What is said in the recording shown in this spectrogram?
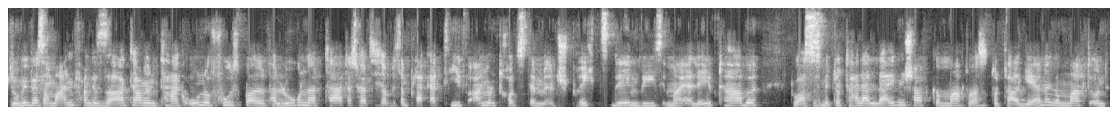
so wie wir es am Anfang gesagt haben, ein Tag ohne Fußball, verlorener Tag, das hört sich ein bisschen plakativ an und trotzdem entspricht es dem, wie ich es immer erlebt habe. Du hast es mit totaler Leidenschaft gemacht, du hast es total gerne gemacht und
